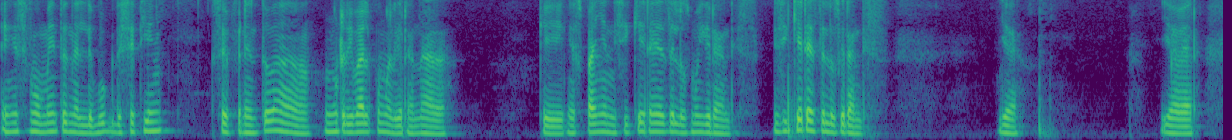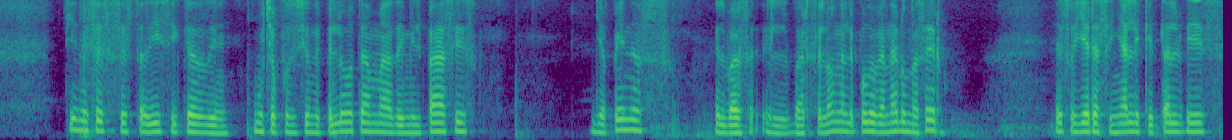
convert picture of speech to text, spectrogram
en ese momento en el debut de Setién se enfrentó a un rival como el Granada, que en España ni siquiera es de los muy grandes, ni siquiera es de los grandes. Ya. Y a ver, tienes esas estadísticas de mucha posición de pelota, más de mil pases, y apenas el, el Barcelona le pudo ganar 1 a 0. Eso ya era señal de que tal vez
